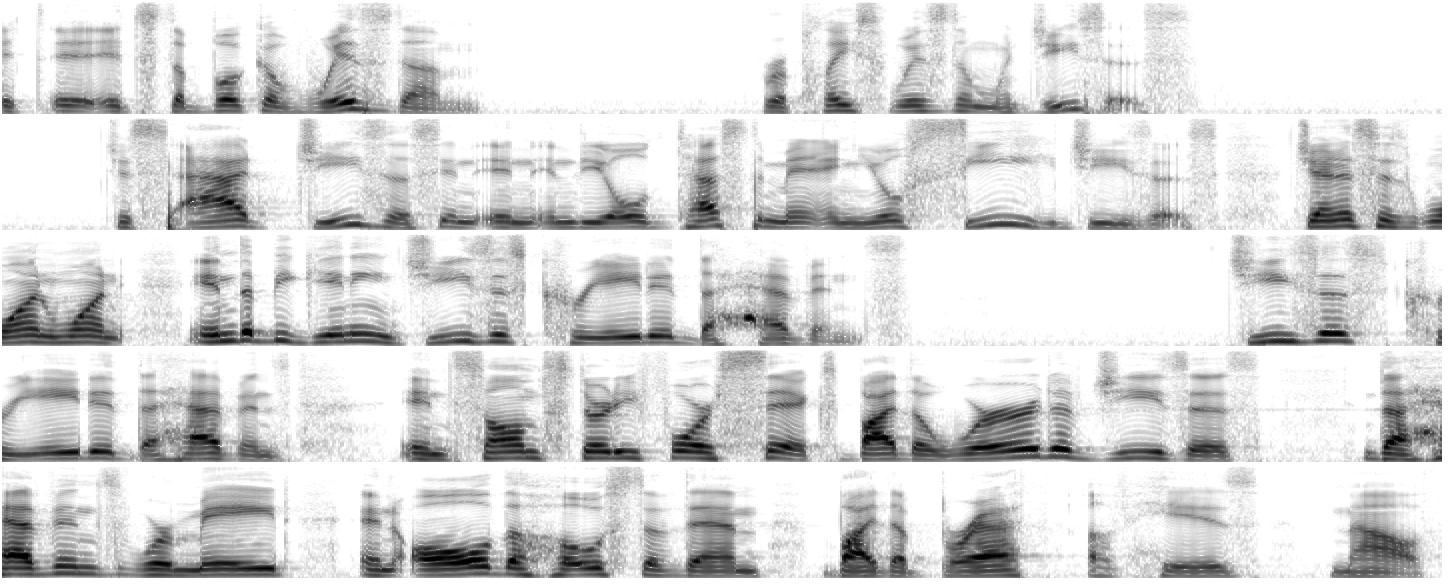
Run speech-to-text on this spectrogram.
it, it, it's the book of wisdom. Replace wisdom with Jesus. Just add Jesus in, in, in the Old Testament and you'll see Jesus. Genesis 1 1. In the beginning, Jesus created the heavens. Jesus created the heavens. In Psalms 34 6, by the word of Jesus, the heavens were made, and all the hosts of them by the breath of his mouth.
